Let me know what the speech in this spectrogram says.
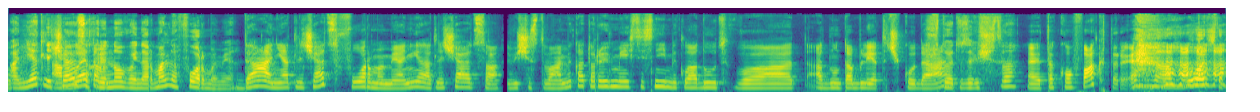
Они отличаются Об этом- хреново и нормально формами. Да, они отличаются формами, они отличаются веществами, которые вместе с ними кладут в одну таблеточку, да. Что это за вещества? Это кофакторы. А, Вот что.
